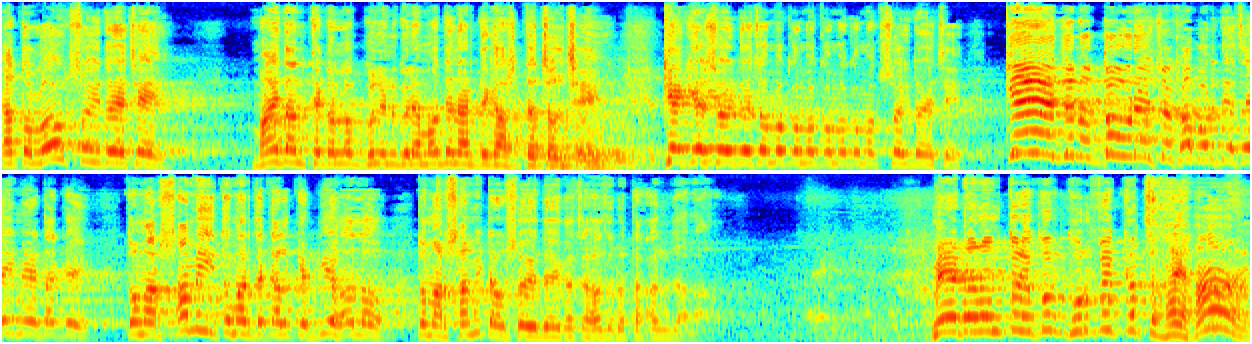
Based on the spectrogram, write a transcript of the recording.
এত লোক শহীদ হয়েছে। ময়দান থেকে লোক গুলিন ঘুরে মদিনার দিকে আসতে চলছে। কে কে শহীদ হয়েছে? অমুক অমুক অমুক অমুক শহীদ হয়েছে। কে যেন দৌড়ে এসে খবর দিয়েছে এই মেয়েটাকে? তোমার স্বামী, তোমার যে কালকে বিয়ে হলো, তোমার স্বামীটাও শহীদ হয়ে গেছে হজরত হানজালা। মেয়েটার অন্তরে খুব ঘুরফিক করছে। হায় হায়!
